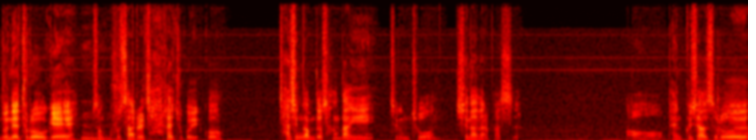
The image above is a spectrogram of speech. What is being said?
눈에 들어오게 우선 음. 구사를 잘 해주고 있고 자신감도 상당히 지금 좋은 신한 알파스. 어 뱅크샷으로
